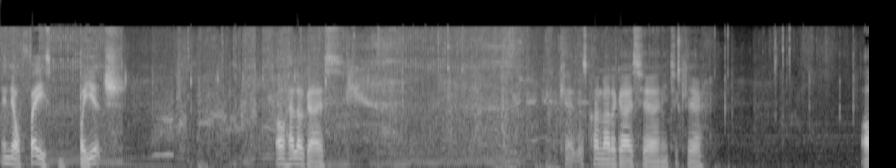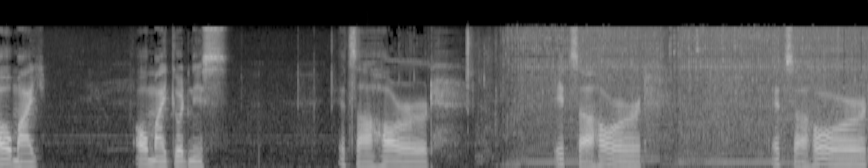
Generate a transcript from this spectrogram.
In your face, bitch. Oh, hello, guys. Okay, there's quite a lot of guys here I need to clear. Oh my. Oh my goodness. It's a horde. It's a horde. It's a horde.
